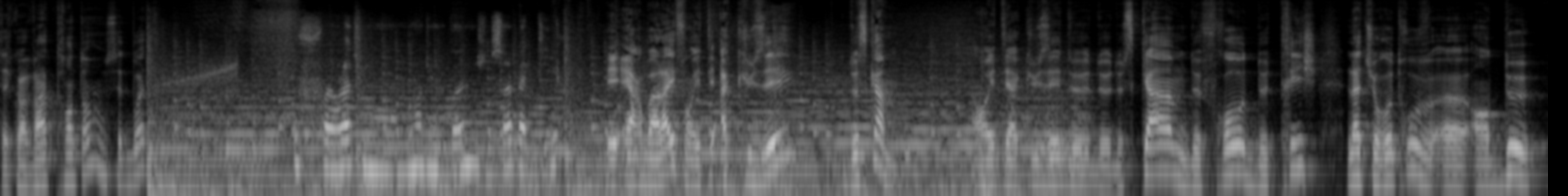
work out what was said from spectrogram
peut-être quoi, 20, 30 ans cette boîte? Ouf, alors là tu m'en demandes une bonne, je ne saurais pas te dire. Et Herbalife ont été accusés de scam. Ont été accusés de, de, scam, de fraude, de triche. Là tu retrouves euh, en deux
